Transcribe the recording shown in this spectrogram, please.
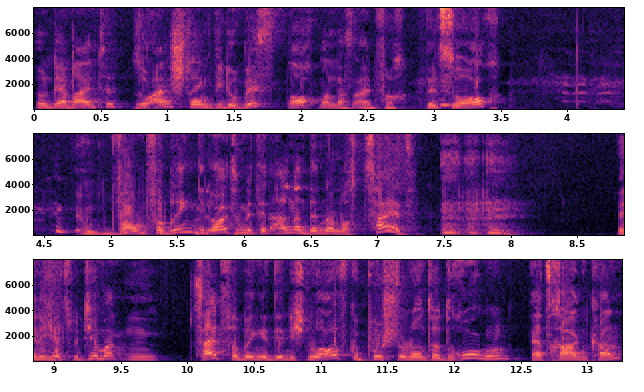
und er meinte, so anstrengend wie du bist, braucht man das einfach. Willst du auch? Warum verbringen die Leute mit den anderen denn dann noch Zeit? Wenn ich jetzt mit jemandem Zeit verbringe, den ich nur aufgepusht oder unter Drogen ertragen kann,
